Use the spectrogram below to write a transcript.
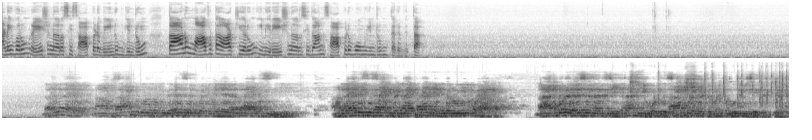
அனைவரும் ரேஷன் அரிசி சாப்பிட வேண்டும் என்றும் தானும் மாவட்ட ஆட்சியரும் இனி ரேஷன் அரிசி தான் சாப்பிடுவோம் என்றும் தெரிவித்தார். நல்ல நாம் சாப்பிட்டு கொண்டிருக்கும் ரேஷன் கடையிலே நல்ல அரிசி. அந்த அரிசி சாப்பிட்டால் எந்த நோயும் வராது. நான் கூட ரேஷன் அரிசி தான் இப்பொழுது சாப்பிட வேண்டும் என்று முடிவு செய்திருக்கிறேன்.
